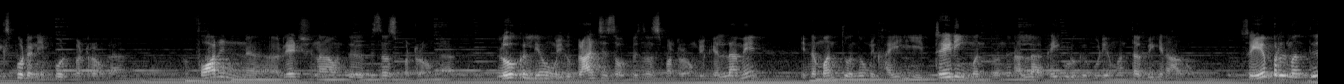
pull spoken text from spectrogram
எக்ஸ்போர்ட் அண்ட் இம்போர்ட் பண்ணுறவங்க ஃபாரின் ரிலேஷனாக வந்து பிஸ்னஸ் பண்ணுறவங்க லோக்கல்லையும் உங்களுக்கு பிரான்ச்சஸ் ஆஃப் பிஸ்னஸ் பண்ணுறவங்களுக்கு எல்லாமே இந்த மந்த் வந்து உங்களுக்கு ஹைலி ட்ரேடிங் மந்த் வந்து நல்லா கை கொடுக்கக்கூடிய மந்தாக பிகின் ஆகும். So April month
